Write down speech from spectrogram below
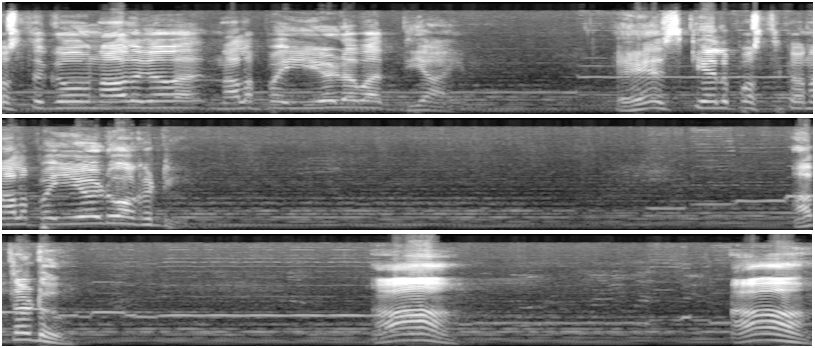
పుస్తకం నాలుగవ నలభై ఏడవ అధ్యాయం. ఏస్కేల్ పుస్తకం నలభై ఏడు ఒకటి. అతడు. ఆ, ఆ,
